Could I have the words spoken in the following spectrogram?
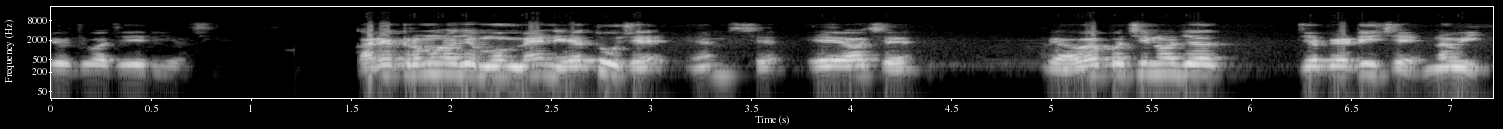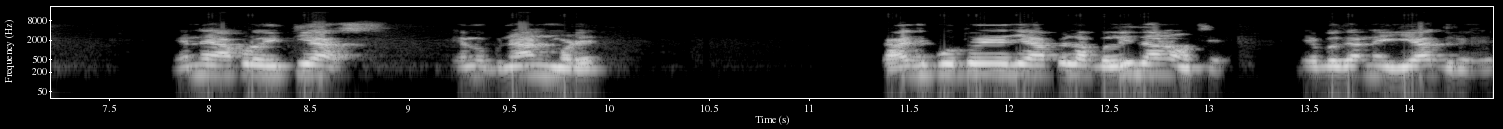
યોજવા જઈ રહ્યા છીએ. કાર્યક્રમનો જે મેઇન હેતુ છે, એમ છે, એ એ છે કે હવે પછીનો જે જે પેઢી છે, નવી, એને આપણો ઇતિહાસ, એનું જ્ઞાન મળે. રાજપૂતોએ જે આપેલા બલિદાનો છે, એ બધાને યાદ રહે.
